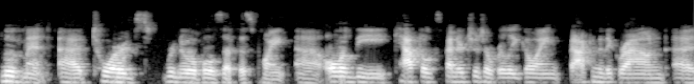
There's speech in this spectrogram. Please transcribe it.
movement uh, towards renewables at this point. Uh, all of the capital expenditures are really going back into the ground uh,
